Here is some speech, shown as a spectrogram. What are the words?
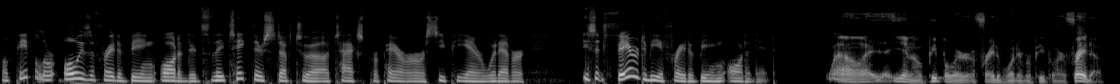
Well people are always afraid of being audited so they take their stuff to a tax preparer or a cpa or whatever is it fair to be afraid of being audited well eh, you know people are afraid of whatever people are afraid of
